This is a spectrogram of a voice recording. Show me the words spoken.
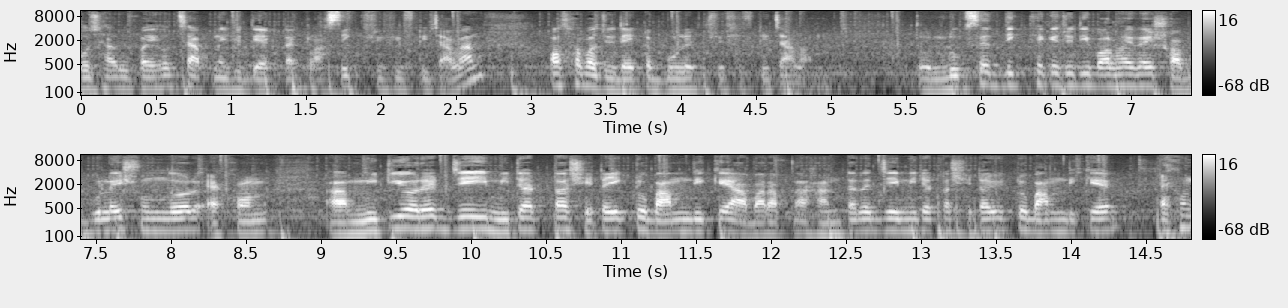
বোঝার উপায় হচ্ছে আপনি যদি একটা ক্লাসিক থ্রি ফিফটি চালান, অথবা যদি একটা বুলেট থ্রি ফিফটি চালান। তো লুকসের দিক থেকে যদি বলা হয় ভাই, সবগুলাই সুন্দর। এখন মিটিওরের যেই মিটারটা সেটাই একটু বাম দিকে। আবার আপনার হান্টারের যেই মিটারটা সেটাও একটু বাম দিকে। এখন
